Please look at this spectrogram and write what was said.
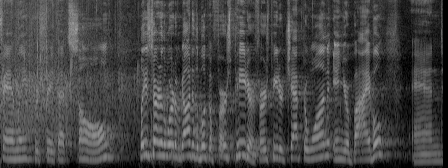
family. Appreciate that song. Please turn to the Word of God to the book of 1 Peter. 1 Peter chapter 1 in your Bible. And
